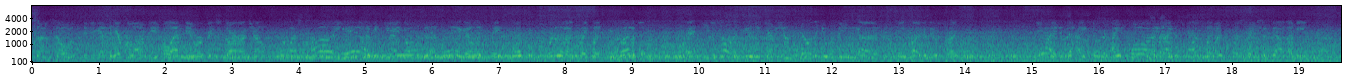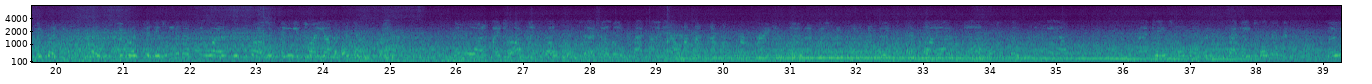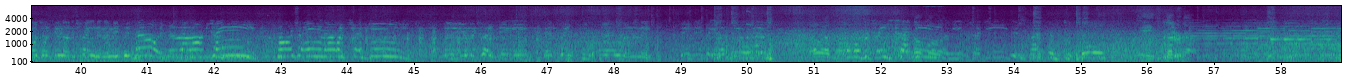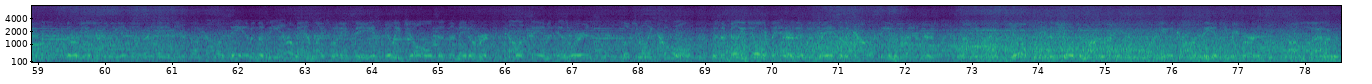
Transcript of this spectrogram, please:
So, so, did you get to hear from a lot of people after you were a big star on Channel 4 last night? Oh, yeah, I've been hearing all that day. I got like Facebook and Twitter. It's like, like incredible. And you saw the TV camera. You knew that you were being uh, taped by the news, right? Yeah, I, I, I saw and I just wanted to let my frustrations out. I mean, it's like, uh, because it's leading up to uh, what you call this thing you try on the mobile screen. Number one, I dropped my cell phone, so that's a little crap on me. Poor Frank. Go getting on the train, and then they say, no, it's the wrong train. Wrong train, I was checking. Then you go check that train's too slow, and then they, then they say, okay, right, man. Oh, the train's tracking, No, for- and you checking, the platform's too full. Please, cut it out. The reviews are coming into the renovated Nassau Coliseum, and the piano man likes what he sees. Billy Joel says the made-over Coliseum, in his words, looks really cool. There's a Billy Joel banner that was raised to the Coliseum's rafters last night. Joel plays his show tomorrow night, marking the Coliseum's rebirth. On Long Island,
